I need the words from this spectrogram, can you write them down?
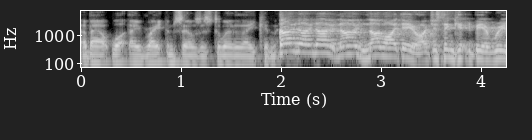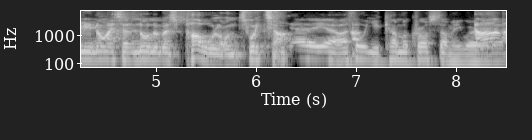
about what they rate themselves as to whether they can? No, no, no, no, no idea. I just think it would be a really nice anonymous poll on Twitter. Yeah, yeah. I thought you'd come across something where. No,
